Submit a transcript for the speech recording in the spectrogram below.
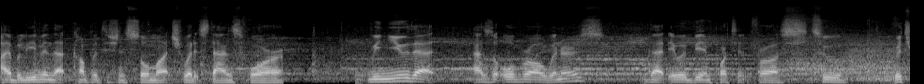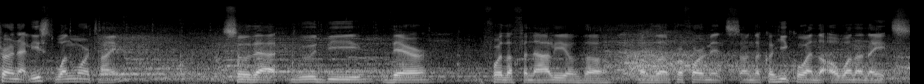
I believe in that competition so much, what it stands for. We knew that as the overall winners, that it would be important for us to return at least one more time so that we would be there for the finale of the, of the performance on the Kahiko and the Auana nights.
